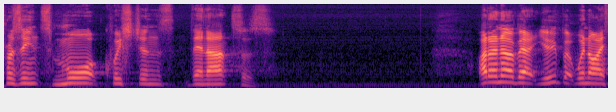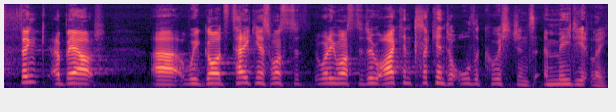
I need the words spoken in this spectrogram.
presents more questions than answers. I don't know about you, but when I think about uh, where God's taking us, wants to, what He wants to do, I can click into all the questions immediately.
